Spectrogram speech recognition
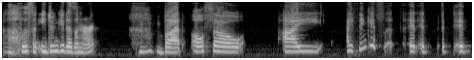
uh, listen, Lee Joon-gi doesn't hurt, but also, I I think it's it it it. it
